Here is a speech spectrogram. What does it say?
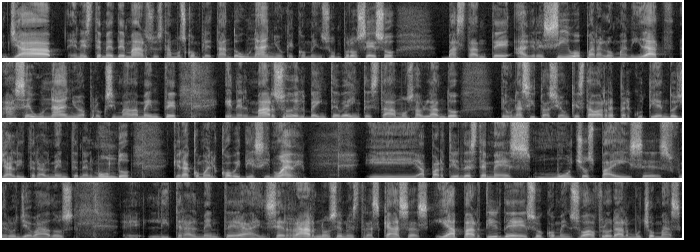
ya en este mes de marzo estamos completando un año que comenzó un proceso bastante agresivo para la humanidad. Hace un año aproximadamente, en el marzo del 2020, estábamos hablando de una situación que estaba repercutiendo ya literalmente en el mundo, que era como el COVID-19. Y a partir de este mes, muchos países fueron llevados eh, literalmente a encerrarnos en nuestras casas y a partir de eso comenzó a aflorar mucho más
